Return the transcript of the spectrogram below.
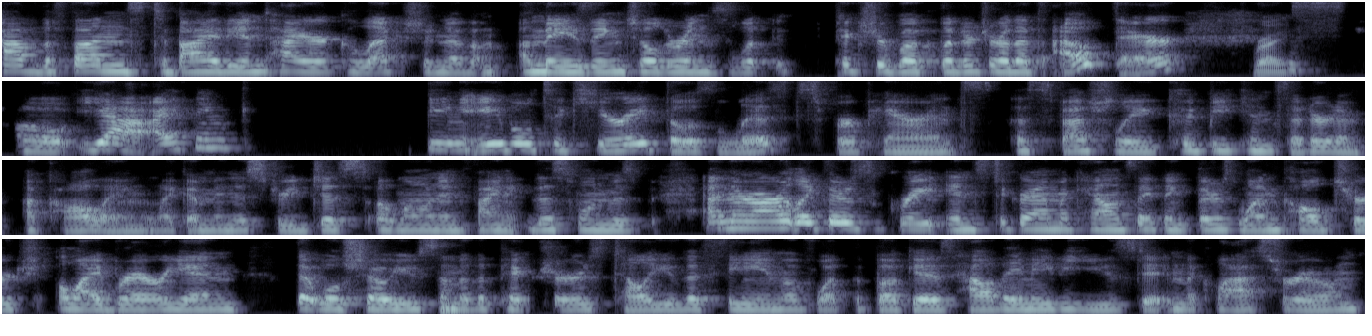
have the funds to buy the entire collection of amazing children's lit- picture book literature that's out there Right. so yeah i think being able to curate those lists for parents especially could be considered a, a calling like a ministry just alone in finding this one was and there are like there's great instagram accounts. I think there's one called church a librarian that will show you some of the pictures tell you the theme of what the book is how they maybe used it in the classroom.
